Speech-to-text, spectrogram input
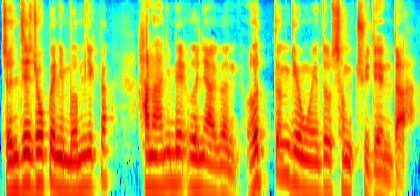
전제 조건이 뭡니까? 하나님의 언약은 어떤 경우에도 성취된다.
